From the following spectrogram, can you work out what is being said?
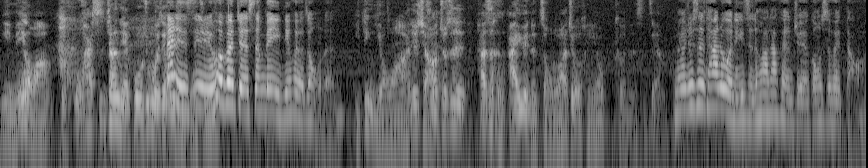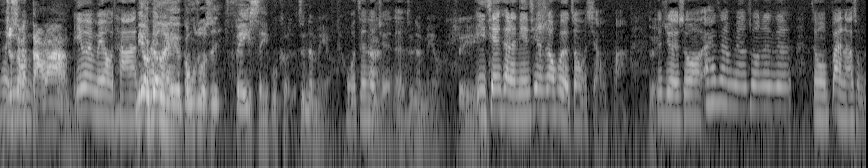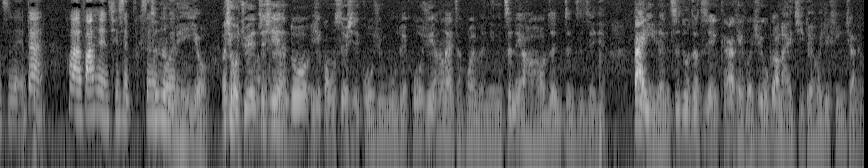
也没有啊，我我还是将你的国军，我也是很但你你会不会觉得身边一定会有这种人？一定有啊，就想要就是他是很哀怨的走的话，就很有可能是这样，没有，就是他如果离职的话，他可能觉得公司会倒，会就是要，倒啦。因为因为没有他，没有任何一个工作是非谁不可的，真的没有，我真的觉得，真的没有。所以以前可能年轻的时候会有这种想法，就觉得说，哎，这样没有做那个怎么办啊，什么之类。但后来发现，其实真的。没有，而且我觉得这些很多一些公司，尤其是国军部队、国军 online 长官们，你们真的要好好认认知这一点。代理人制度，这之前大家可以回去，我不知道哪一集，对，回去听一下那个。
